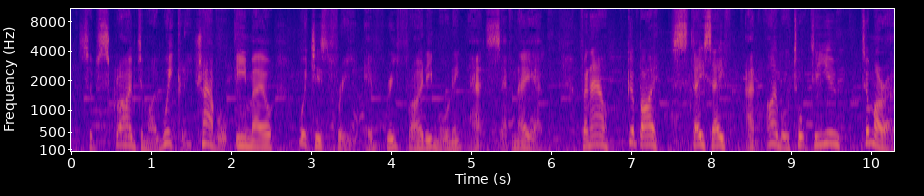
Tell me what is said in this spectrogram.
subscribe to my weekly travel email, which is free every Friday morning at 7am. For now, goodbye, stay safe, and I will talk to you tomorrow.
